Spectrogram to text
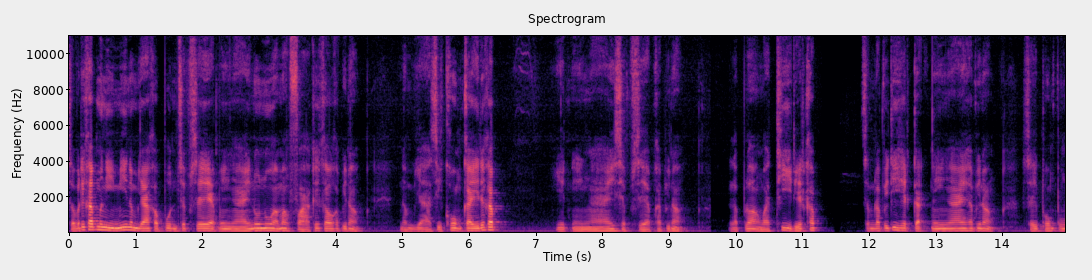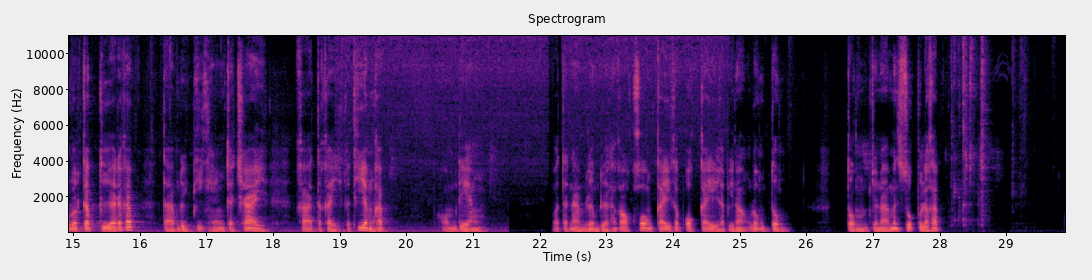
สวัสดีครับมื้อนี้มีน้ำยาข้าวปุ้นแซ่บๆง่ายๆนัวๆมาฝากคือเก่าครับพี่น้องน้ำยาซี่โครงไก่เด้อครับเฮ็ดง่ายๆแซ่บๆครับพี่น้องรับรองว่าที่เด็ดครับสำหรับวิธีเฮ็ดก็ง่ายๆครับพี่น้อง ใส่ผงปรุงรสกับเกลือนะครับ ตามด้วยพริกแห้งกระชายข่าตะไคร้กระเทียมครับ หอมแดงพอแตน้ำเริ่มเดือดเฮาเอาโครงไก่กับอกไก่ครับพี่น้องลงต้มต้มจนว่ามันสุกพุ่นแล้วครับ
